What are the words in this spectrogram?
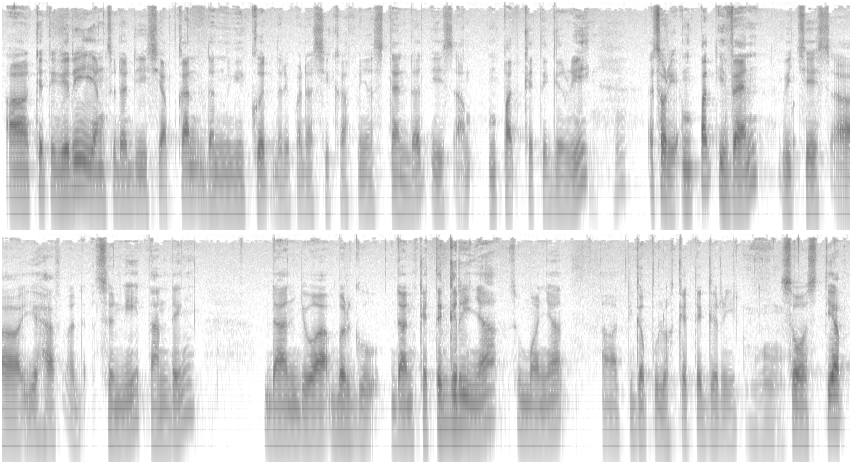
Uh, kategori yang sudah disiapkan dan mengikut daripada SIKAF punya standard is um, empat kategori. Uh-huh. Uh, sorry, empat event which is uh, you have seni, tanding dan juga bergu. Dan kategorinya semuanya uh, 30 kategori. Uh-huh. So setiap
